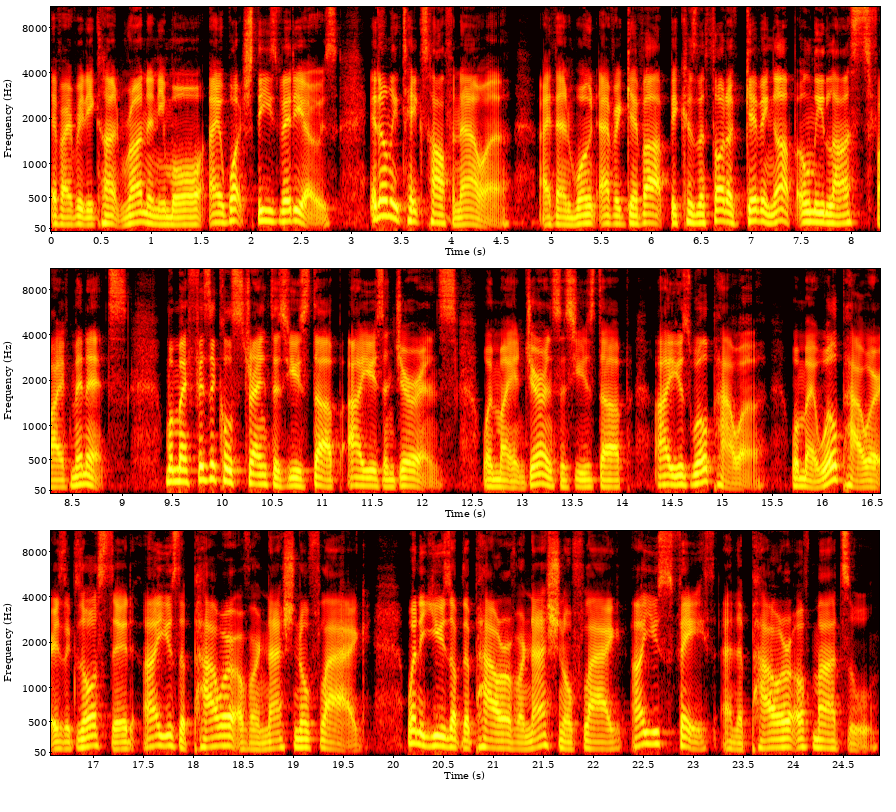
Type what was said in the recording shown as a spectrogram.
If I really can't run anymore, I watch these videos. It only takes half an hour. I then won't ever give up because the thought of giving up only lasts five minutes. When my physical strength is used up, I use endurance. When my endurance is used up, I use willpower. When my willpower is exhausted, I use the power of our national flag. When I use up the power of our national flag, I use faith and the power of Mazu.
